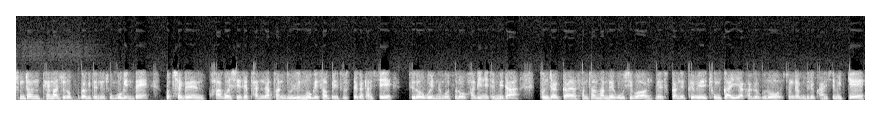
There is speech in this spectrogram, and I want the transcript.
충전 테마주로 부각이 되는 종목인데 뭐 최근 과거 시세 반납한 눌림목에서 매수세가 다시 들어오고 있는 것으로 확인이 됩니다. 손절가 3,350원, 매수가는 금일 종가 이하 가격으로 시청자분들이 관심 있게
